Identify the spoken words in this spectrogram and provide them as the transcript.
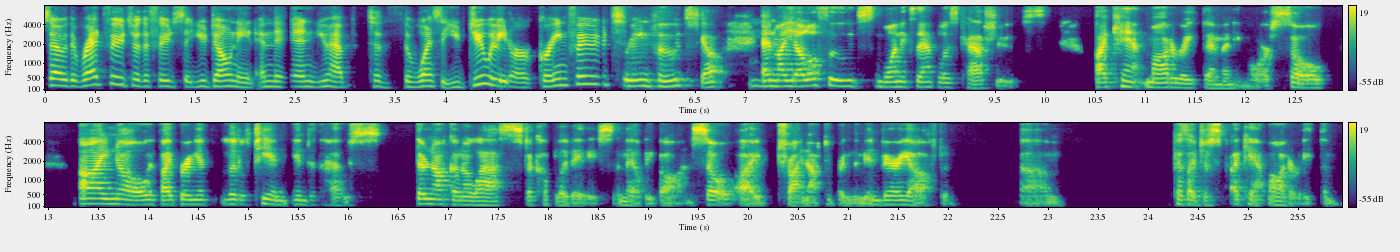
So, the red foods are the foods that you don't eat, and then you have to the ones that you do eat are green foods. Green foods, yeah. Mhm. And my yellow foods, one example is cashews. I can't moderate them anymore. So I know if I bring a little tin into the house, they're not going to last a couple of days and they'll be gone. So I try not to bring them in very often. Um, because I just I can't moderate them.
